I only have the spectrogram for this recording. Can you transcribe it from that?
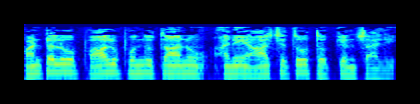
పంటలో పాలు పొందుతాను అనే ఆశతో తొక్కించాలి.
